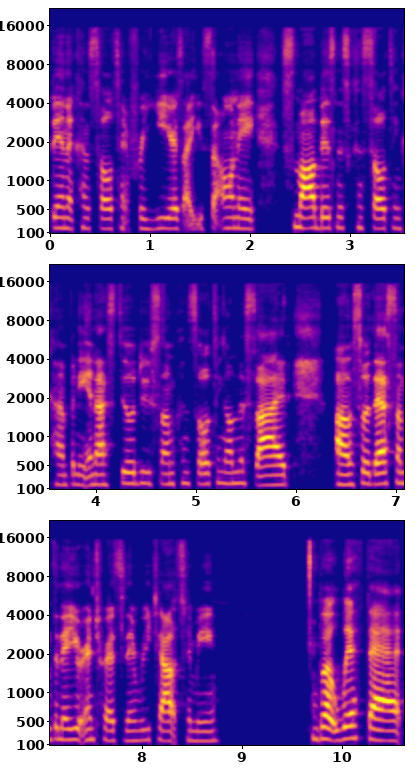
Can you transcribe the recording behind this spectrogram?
been a consultant for years. I used to own a small business consulting company and I still do some consulting on the side. Um, so that's something that you're interested in, reach out to me. But with that,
